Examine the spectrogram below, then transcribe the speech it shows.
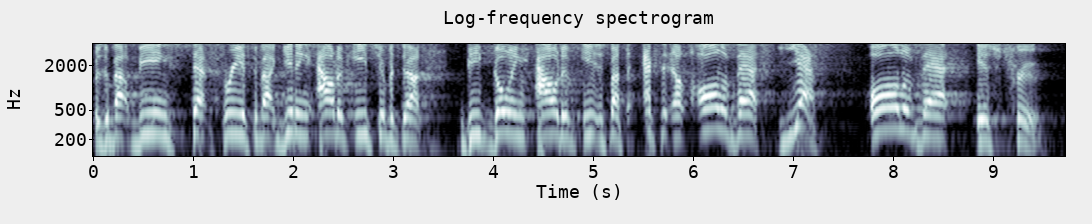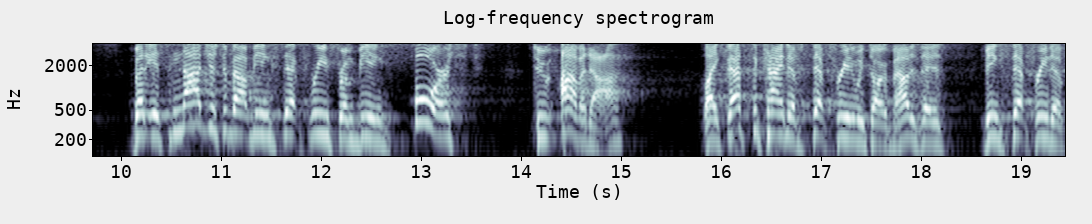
was about being set free. It's about getting out of Egypt. It's about be going out of, it's about the exit, all of that. Yes, all of that is true. But it's not just about being set free from being forced to Avodah. Like that's the kind of set free that we talk about, is that it's being set free to,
